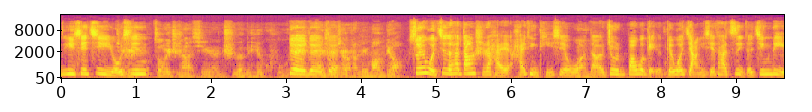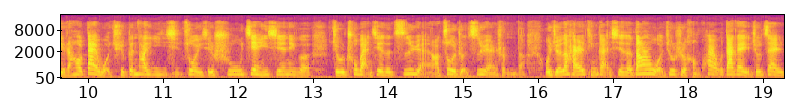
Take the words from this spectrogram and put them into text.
一些记忆犹新。作为职场新人吃的那些苦，对对对，还没忘掉。所以我记得他当时还还挺提携我的，就是包括给给我讲一些他自己的经历，然后带我去跟他一起做一些书，建一些那个就是出版界的资源啊，作者资源什么的。我觉得还是挺感谢的。当然，我就是很快，我大概也就在。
